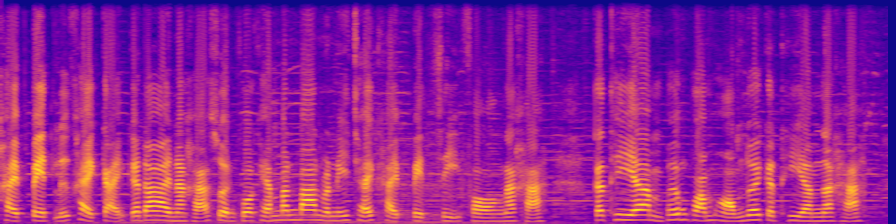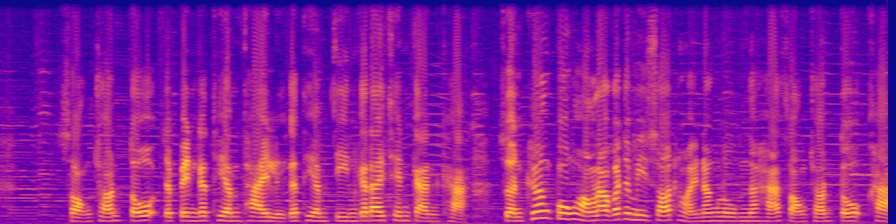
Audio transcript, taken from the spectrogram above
ไข่เป็ดหรือไข่ไก่ก็ได้นะคะ ส่วนครัวแคมป์บ้านๆวันนี้ใช้ไข่เป็ด 4 ฟองนะคะ กระเทียมเพิ่มความหอมด้วยกระเทียมนะคะ2 ช้อนโต๊ะจะเป็นกระเทียมไทยหรือกระเทียมจีนก็ได้เช่นกันค่ะ ส่วนเครื่องปรุงของเราก็จะมีซอสหอยนางรมนะคะ 2 ช้อนโต๊ะค่ะ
